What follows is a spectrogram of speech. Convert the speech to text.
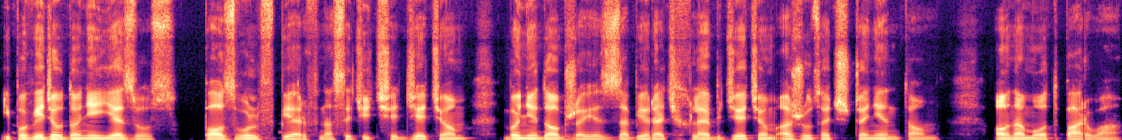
I powiedział do niej Jezus: Pozwól wpierw nasycić się dzieciom, bo niedobrze jest zabierać chleb dzieciom, a rzucać szczeniętom. Ona mu odparła:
